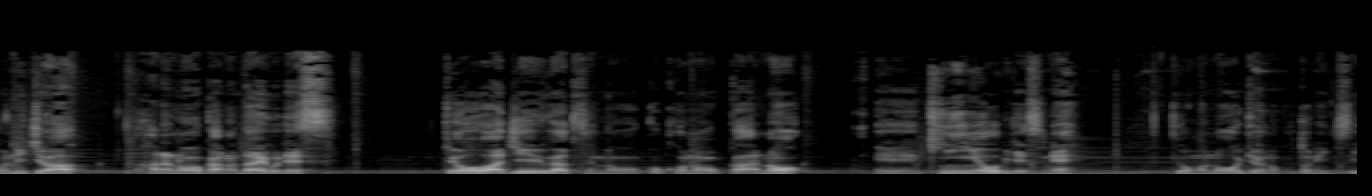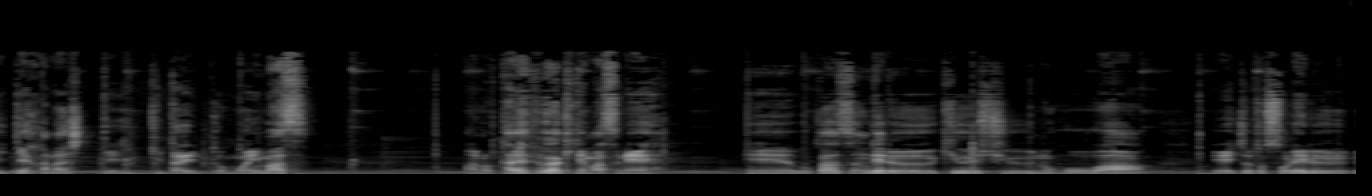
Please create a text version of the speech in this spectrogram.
こんにちは。花農家の DAIGO です。今日は10月の9日の、えー、金曜日ですね。今日も農業のことについて話していきたいと思います。あの台風が来てますね、えー、僕が住んでる九州の方は、えー、ちょっとそれる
